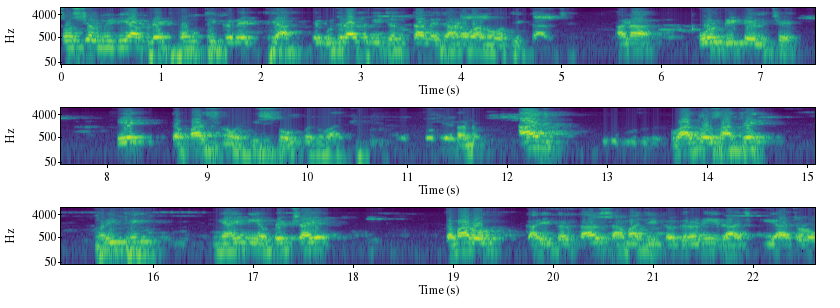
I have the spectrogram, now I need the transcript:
સોશિયલ મીડિયા પ્લેટફોર્મથી કનેક્ટ થયા, એ ગુજરાતની જનતાને જાણવાનો અધિકાર છે. આના કોલ ડિટેલ છે. એ તપાસનો હિસ્સો બનવા જોઈએ. અને આજ વાતો સાથે ફરીથી ન્યાયની અપેક્ષાએ તમારો કાર્યકર્તા, સામાજિક અગ્રણી, રાજકીય આંચળો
